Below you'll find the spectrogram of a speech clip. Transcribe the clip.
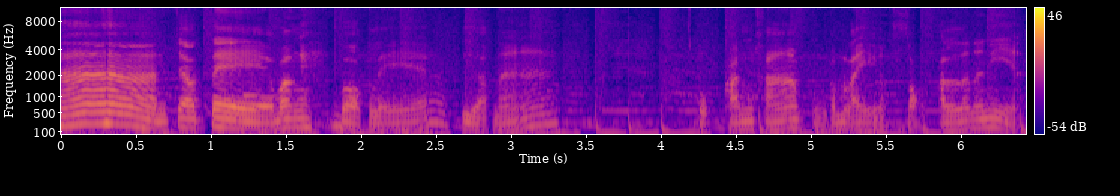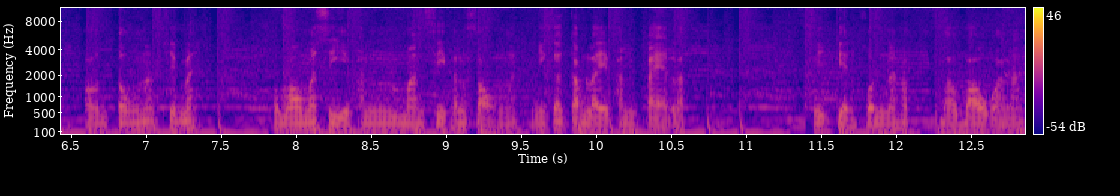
น่าเจ้าแต่ว่าไง บอกแล้วเกือบนะหกพันครับ ผมกำไรสองพันแล้วนะเนี่ยเอาตรงนะใช่ไหมผมเอามาสี่พันมันสี่พันสองนะ นี่ก็กำไรพันแปดละ ไปเปลี่ยนคนนะครับ เบาๆกว่านะ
